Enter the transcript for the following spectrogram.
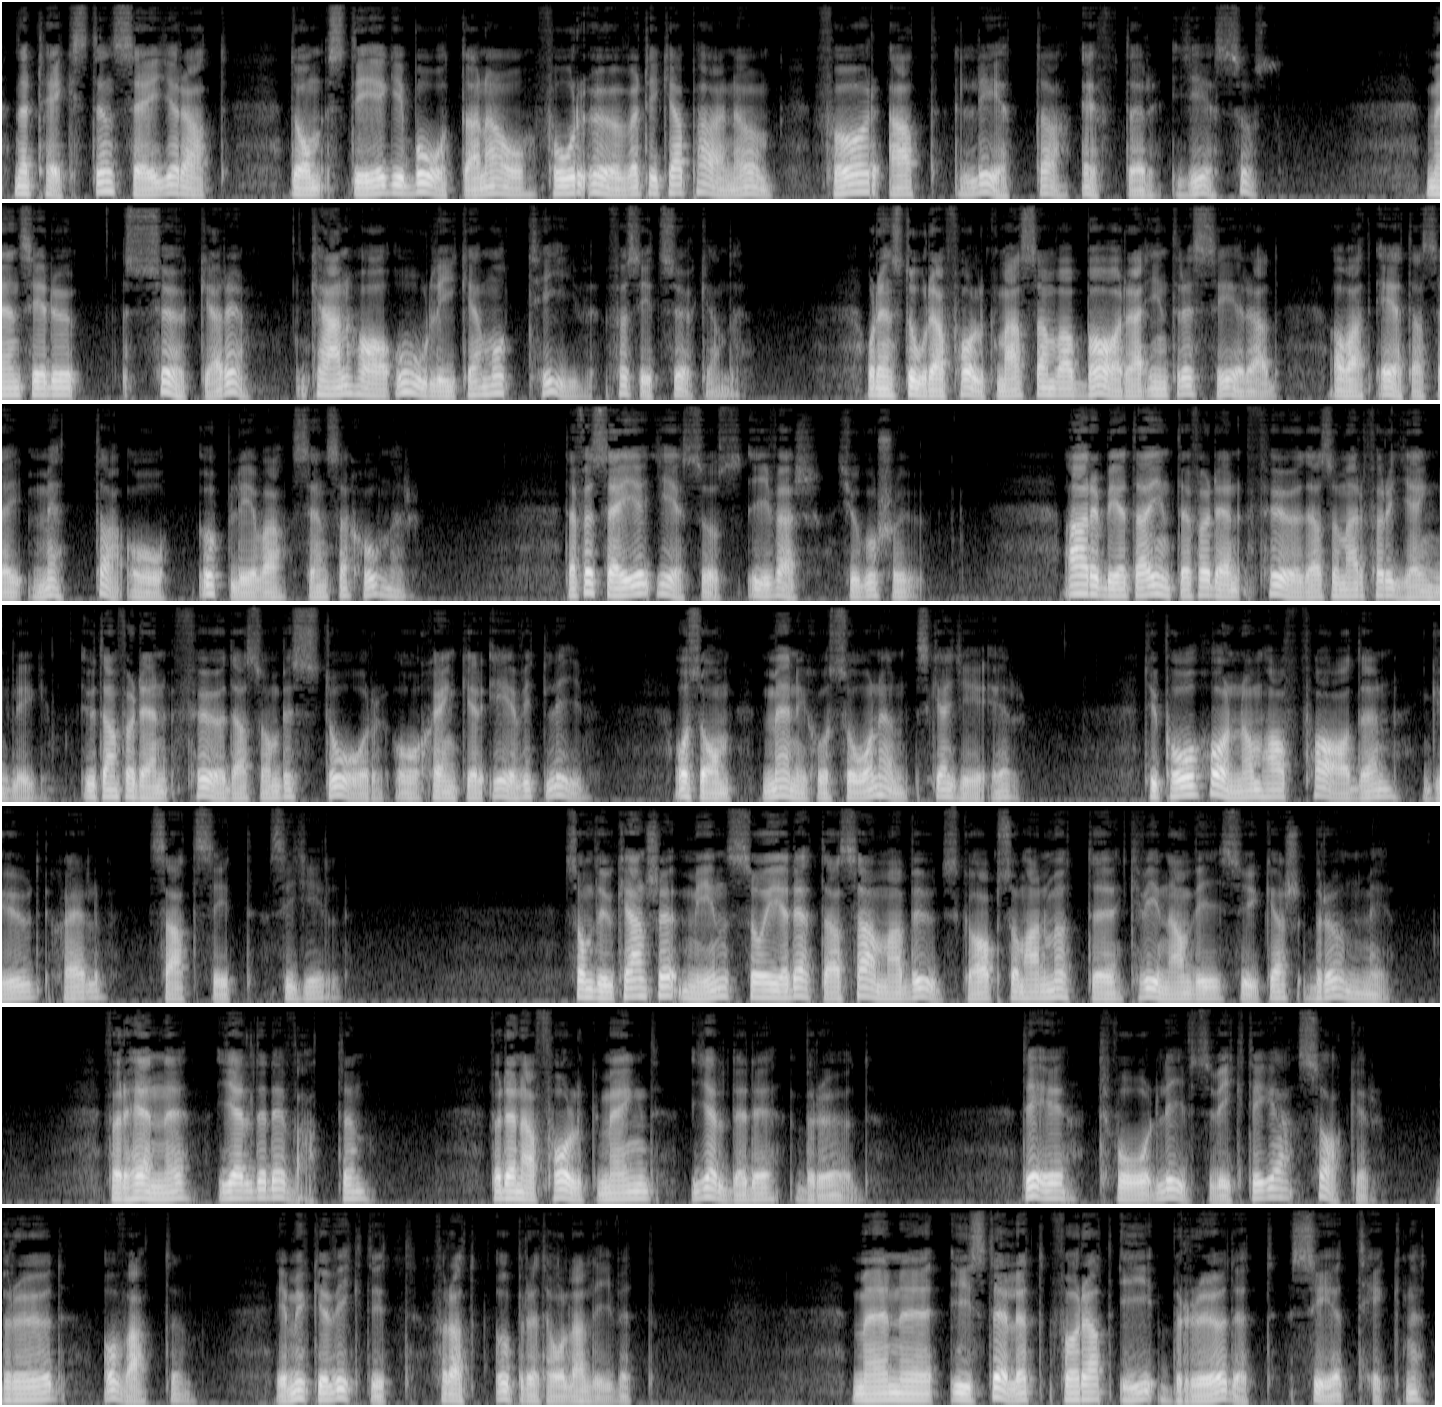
när texten säger att de steg i båtarna och for över till Kapernaum för att leta efter Jesus. Men ser du, sökare kan ha olika motiv för sitt sökande. Och den stora folkmassan var bara intresserad av att äta sig mätta och uppleva sensationer. Därför säger Jesus i vers 27. Arbeta inte för den föda som är förgänglig utan för den föda som består och skänker evigt liv och som Människosonen ska ge er. Ty på honom har Fadern, Gud själv, satt sitt sigill. Som du kanske minns så är detta samma budskap som han mötte kvinnan vid Sykars brunn med. För henne gällde det vatten. För denna folkmängd gällde det bröd. Det är två livsviktiga saker. Bröd och vatten är mycket viktigt för att upprätthålla livet. Men eh, istället för att i brödet se tecknet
